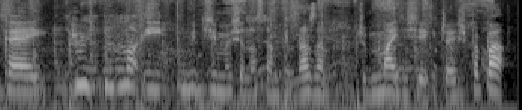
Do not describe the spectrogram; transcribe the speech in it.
Okej. No i widzimy się następnym razem. Trzymajcie się i cześć, papa. Pa.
